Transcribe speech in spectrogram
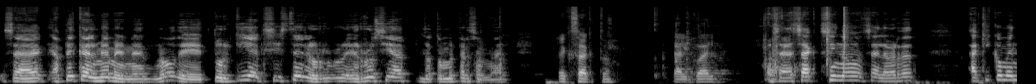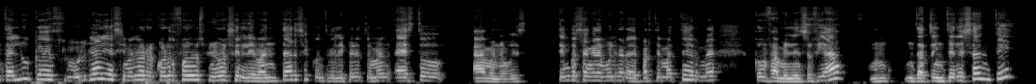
O sea, aplica el meme, ¿no? De Turquía existe, lo, Rusia lo tomé personal. Exacto. Tal cual. O sea, exacto, sí, no, o sea, la verdad. Aquí comenta Lucas, Bulgaria, si mal no recuerdo, fueron los primeros en levantarse contra el Imperio Otomano. Esto, ah, bueno, pues, tengo sangre búlgara de parte materna, con familia en Sofía. Un, un, dato interesante.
